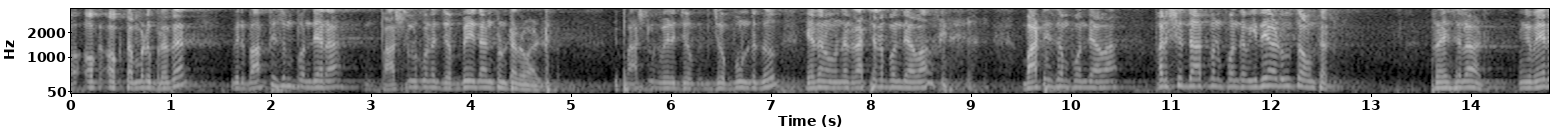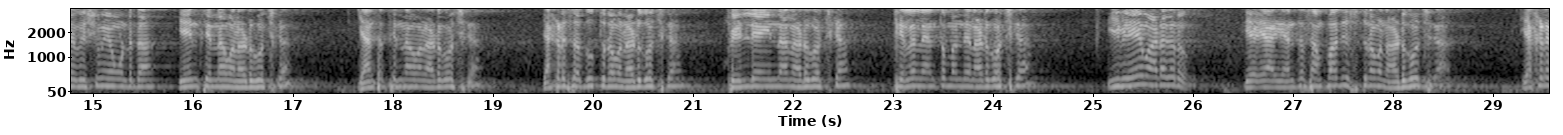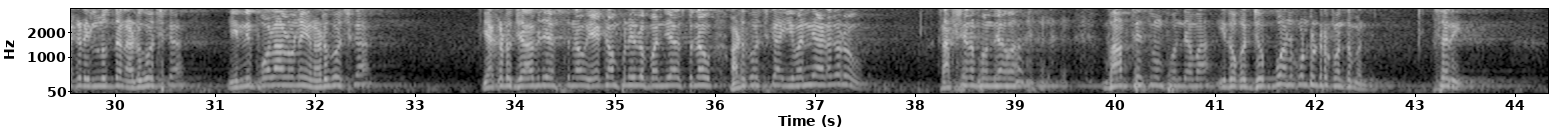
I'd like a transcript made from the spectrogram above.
ఒక ఒక తమ్ముడు బ్రదర్ మీరు బాప్తిజం పొందారా? ఇంక పాస్టర్లు కొన్ని జబ్బు ఏది అంటుంటారు వాళ్ళు. ఈ పాస్టర్లకు వేరే జబ్బు జబ్బు ఉండదు. ఏదైనా ఉన్న రచన పొందావా? బాప్టిజం పొందావా? పరిశుద్ధాత్మను పొందావా? ఇదే అడుగుతూ ఉంటారు. ప్రైజ్ లాడ్ ఇంక వేరే విషయం ఏమి ఉండదా? ఏం తిన్నామని అడగొచ్చుగా? ఎంత తిన్నామని అడగొచ్చుగా? ఎక్కడ చదువుతున్నామని అడగొచ్చుగా? పెళ్ళి అయిందా అని అడగొచ్చుగా? పిల్లలు ఎంతమంది అని అడగొచ్చుగా? ఇవేం అడగరు. ఎంత సంపాదిస్తున్నామని అడగొచ్చుగా? ఎక్కడెక్కడ ఇల్లు ఉందని అడగొచ్చుగా? ఎన్ని పొలాలు ఉన్నాయని అడగొచ్చుగా? ఎక్కడ జాబ్ చేస్తున్నావు? ఏ కంపెనీలో పనిచేస్తున్నావు? అడగొచ్చుగా? ఇవన్నీ అడగరు. రక్షణ పొందావా? బాప్తిస్మం పొందావా? ఇది ఒక జబ్బు అనుకుంటుంటారు కొంతమంది. సరే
